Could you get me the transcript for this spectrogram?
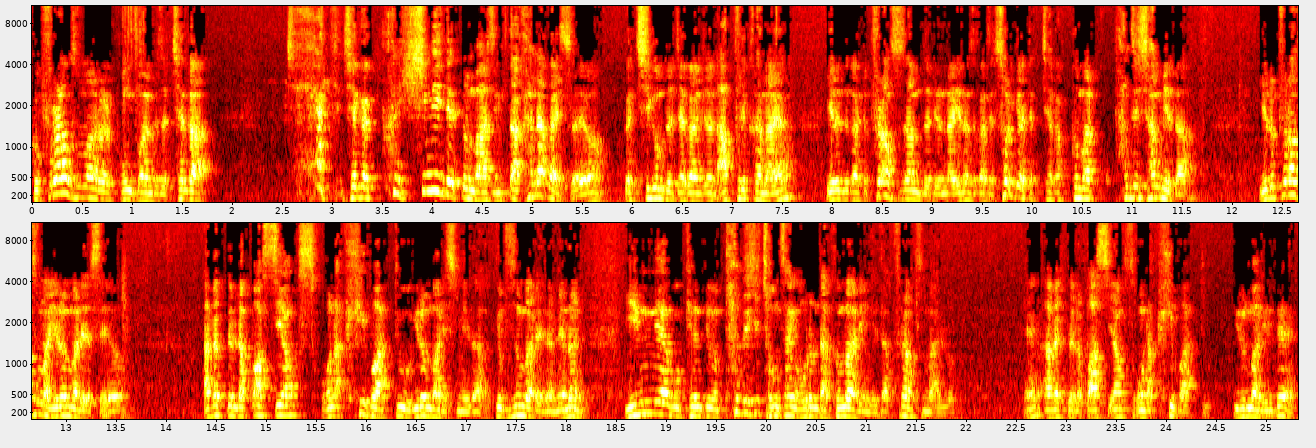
그 프랑스 말을 공부하면서 제가 제가, 큰 힘이 됐던 말씀이 딱 하나가 있어요. 그 지금도 제가 이제 아프리카나요 이런 데 같은 프랑스 사람들이나 이런 데 같은 설교할 때 제가 그 말 반드시 합니다. 이런 프랑스 말 이런 말이 있어요. 아베들라 파시앙스 오나 키바뚜 이런 말이 있습니다. 그게 무슨 말이냐면은 인내하고 견디면 반드시 정상에 오른다 그 말입니다. 프랑스 말로. 예? 아베들라 파시앙스 오나 키바뚜 이런 말인데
